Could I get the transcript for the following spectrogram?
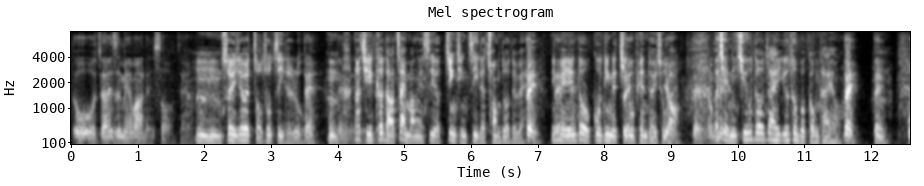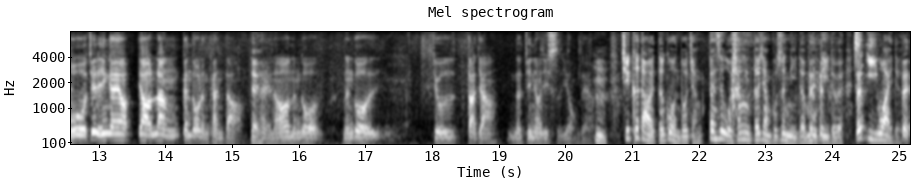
我我真的是没有办法忍受这样，嗯嗯，所以就会走出自己的路。对，嗯，那其实柯导再忙也是有进行自己的创作，对不对？对，你每年都有固定的纪录片推出，有，对，而且你几乎都在 YouTube 公开哦。对，对，我我觉得应该要要让更多人看到，对，然后能够能够。就是大家那尽量去使用这样。嗯，其实柯导也得过很多奖，但是我相信得奖不是你的目的，对不 对？是意外的。对，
